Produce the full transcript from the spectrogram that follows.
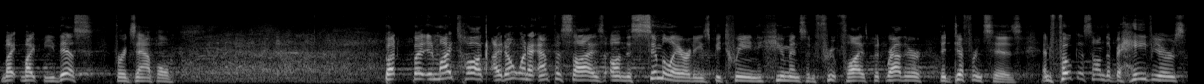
might, might be this, for example. But, but in my talk, I don't want to emphasize on the similarities between humans and fruit flies, but rather the differences, and focus on the behaviors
